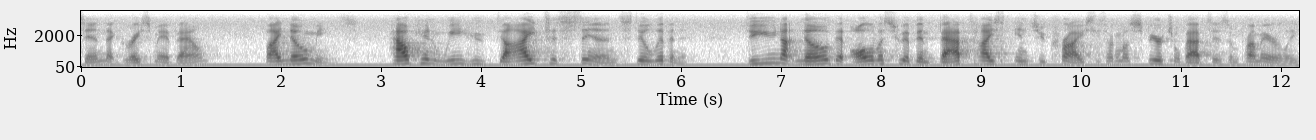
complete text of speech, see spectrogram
sin that grace may abound? By no means. How can we who died to sin still live in it? Do you not know that all of us who have been baptized into Christ, he's talking about spiritual baptism primarily,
